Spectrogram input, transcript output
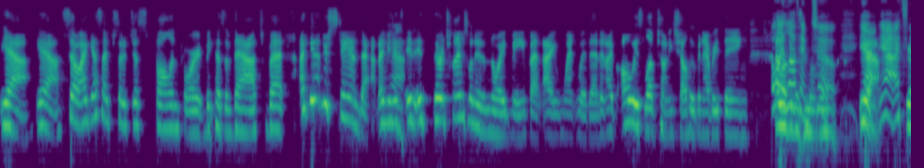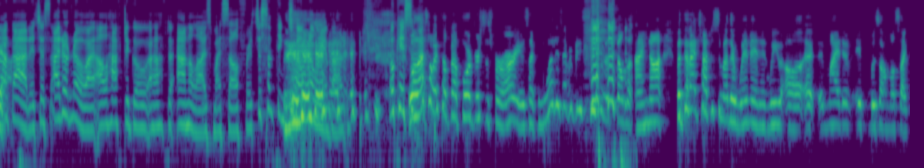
yeah, yeah. So I guess I've sort of just fallen for it because of that. But I can understand that. I mean, Yeah. it's, it, it, there are times when it annoyed me, but I went with it. And I've always loved Tony Shalhoub and everything. Oh, I, loved love his him too. Yeah, Yeah, yeah. it's yeah. not that. It's just I don't know. I, I'll have to go. I have to analyze myself for. It's just something totally about it. Okay, so well, that's how I felt about Ford versus Ferrari. It was like, what is everybody seeing in this film that I'm not? But then I talked to some other women, and we all it, it might have. It was almost like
